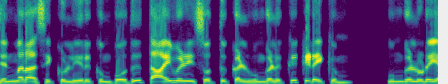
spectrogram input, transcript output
ஜென்மராசிக்குள் இருக்கும்போது தாய்வழி சொத்துக்கள் உங்களுக்கு கிடைக்கும். உங்களுடைய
